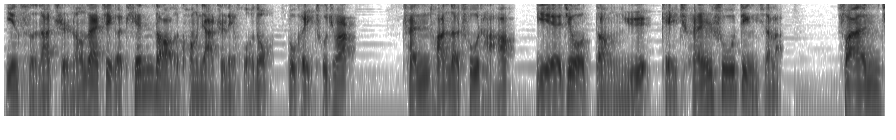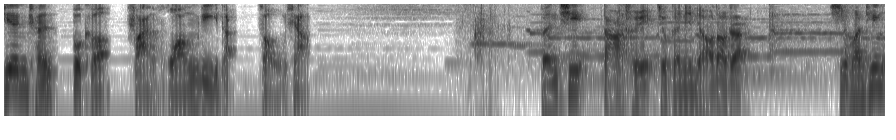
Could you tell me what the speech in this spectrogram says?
因此呢，只能在这个天道的框架之内活动，不可以出圈。陈团的出场也就等于给全书定下了反奸臣不可反皇帝的走向。本期大锤就跟您聊到这儿，喜欢听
